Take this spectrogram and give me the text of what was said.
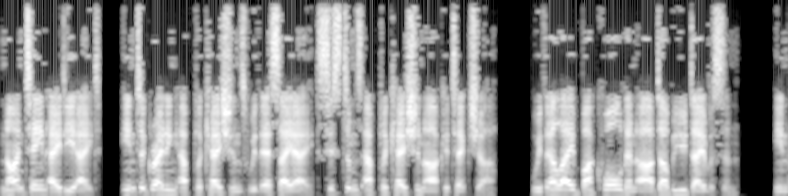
1988 Integrating Applications with SAA Systems Application Architecture with L. A. Buchwald and R. W. Davison in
